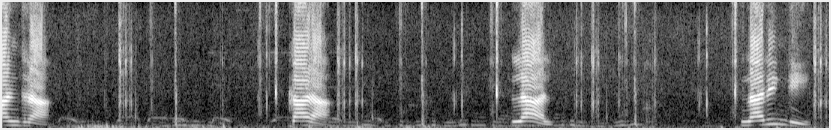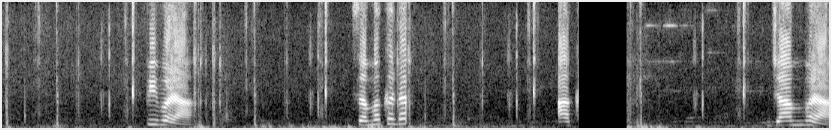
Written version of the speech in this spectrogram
पांढरा काळा लाल नारिंगी पिवळा चमकदार जांभळा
